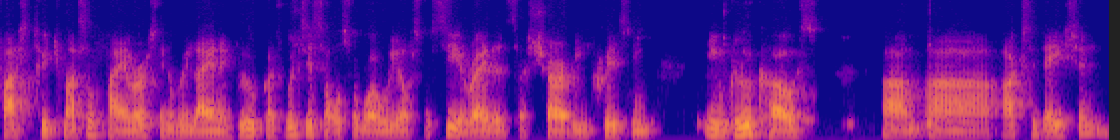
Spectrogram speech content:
fast twitch muscle fibers and relying on glucose, which is also what we also see, right? It's a sharp increase in, in glucose um, uh, oxidation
